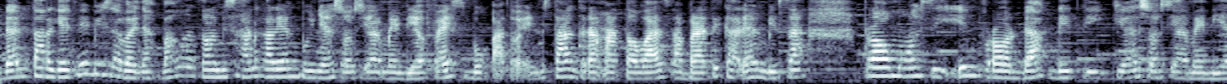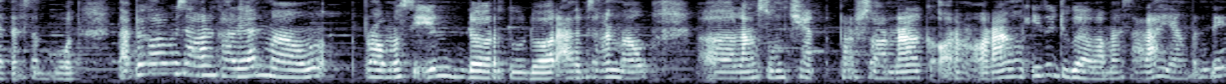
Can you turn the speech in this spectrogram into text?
dan targetnya bisa banyak banget kalau misalkan kalian punya sosial media Facebook atau Instagram atau WhatsApp berarti kalian bisa promosiin produk di tiga sosial media tersebut. Tapi kalau misalkan kalian mau promosiin door to door atau misalkan mau uh, langsung chat personal ke orang-orang itu juga gak masalah. Yang penting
